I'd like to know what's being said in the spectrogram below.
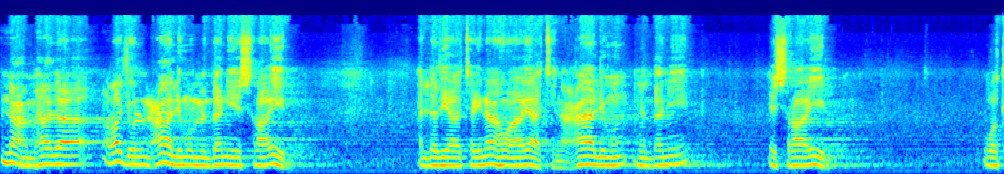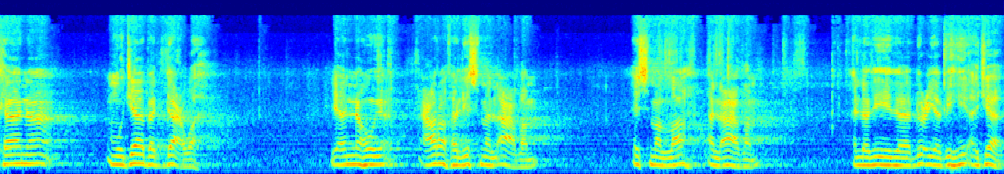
نعم هذا رجل عالم من بني إسرائيل الذي آتيناه آياتنا عالم من بني إسرائيل وكان مجاب الدعوة لأنه عرف الاسم الأعظم اسم الله الأعظم الذي إذا دعي به أجاب.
